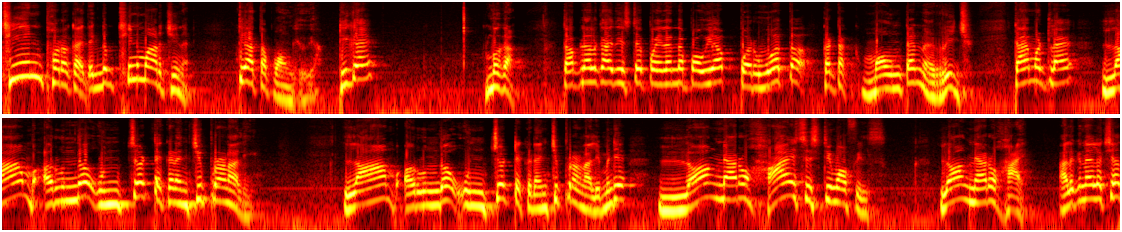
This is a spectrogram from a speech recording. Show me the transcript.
थीन फरक आहेत एकदम थीन मार्जिन आहे. ते आता पाहून घेऊया. ठीक आहे? बघा तर आपल्याला काय दिसतंय? पहिल्यांदा पाहूया पर्वत कटक माउंटन रिज काय म्हटलंय? लांब अरुंद उंच टेकड्यांची प्रणाली. लांब अरुंद उंच टेकड्यांची प्रणाली. म्हणजे long narrow high system of hills long narrow high आलं की नाही लक्षात?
